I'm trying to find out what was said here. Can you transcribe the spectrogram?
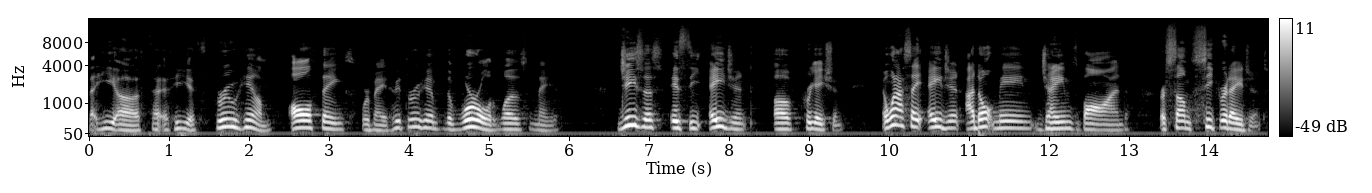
that he uh that he is through him all things were made. Who through him the world was made. Jesus is the agent of creation. And when I say agent, I don't mean James Bond or some secret agent.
